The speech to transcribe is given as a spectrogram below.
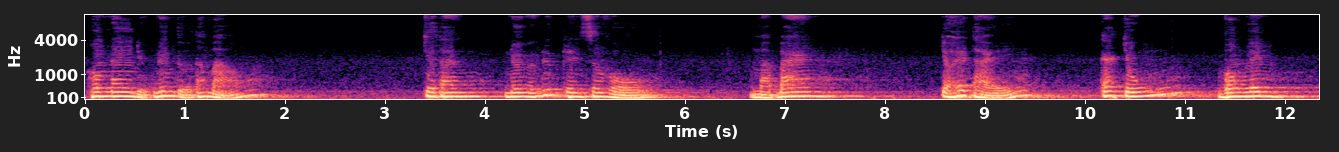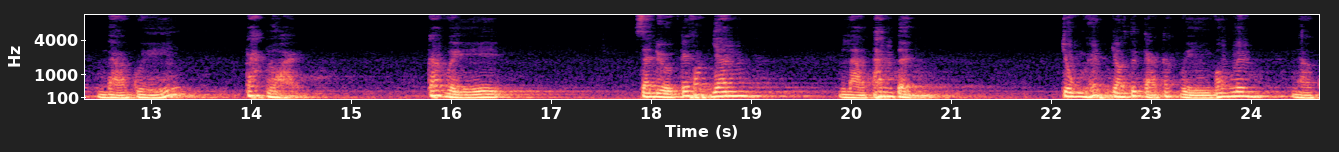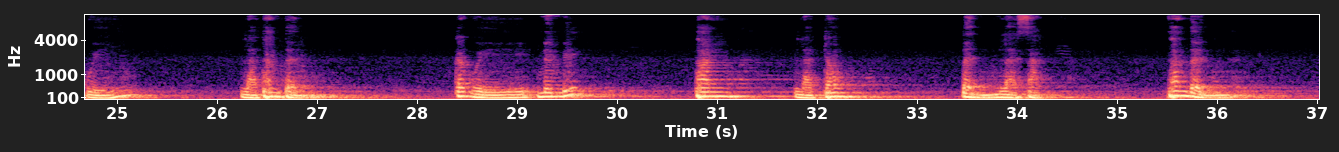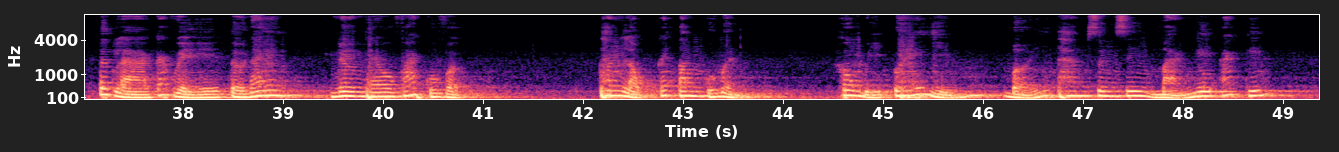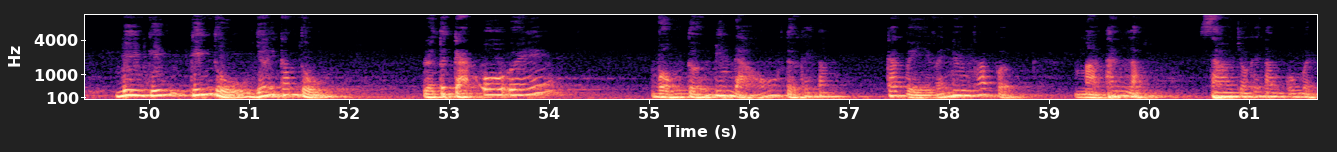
hôm nay được nương tựa tam bảo. Chư tăng nương ứng đức trên sơ vụ, mà ban cho hết thảy các chúng vong linh, ngạ quỷ, các loại. Các vị sẽ được cái pháp danh là thanh tịnh. Chung hết cho tất cả các vị vong linh, ngạ quỷ là thanh tịnh. Các vị nên biết, thanh là trong, tịnh là sạch. Thanh tịnh tức là các vị từ nay nương theo pháp của Phật, thanh lọc cái tâm của mình, không bị uế nhiễm bởi tham sân si mạng nghi ác kiến, miên kiến kiến thủ giới cấm thủ. Rồi tất cả ô uế vọng tưởng điên đảo từ cái tâm. Các vị phải nương pháp Phật mà thanh lọc sao cho cái tâm của mình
